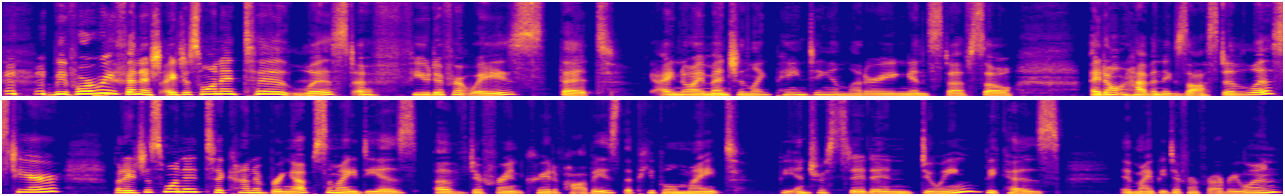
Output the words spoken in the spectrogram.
Before we finish, I just wanted to list a few different ways that I know I mentioned like painting and lettering and stuff. So I don't have an exhaustive list here, but I just wanted to kind of bring up some ideas of different creative hobbies that people might be interested in doing because it might be different for everyone.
